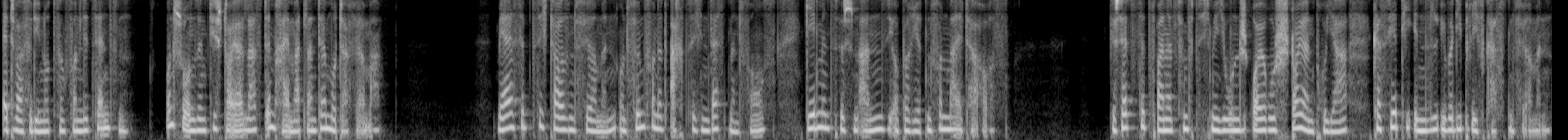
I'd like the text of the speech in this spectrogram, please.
Etwa für die Nutzung von Lizenzen. Und schon sinkt die Steuerlast im Heimatland der Mutterfirma. Mehr als 70.000 Firmen und 580 Investmentfonds geben inzwischen an, sie operierten von Malta aus. Geschätzte 250 Millionen Euro Steuern pro Jahr kassiert die Insel über die Briefkastenfirmen.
